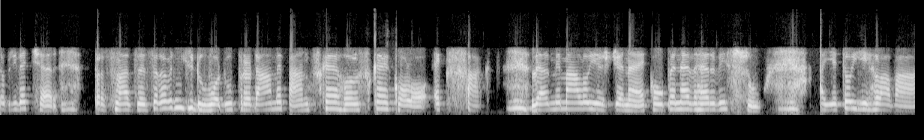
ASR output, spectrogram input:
dobrý večer. Prosím vás, ze zdravotních důvodů prodáme pánské holské kolo X-Fact. Velmi málo ježděné, koupené v Hervisu. A je to Jihlava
